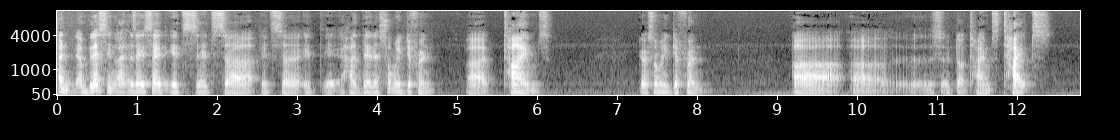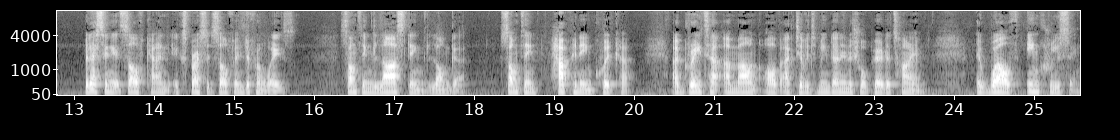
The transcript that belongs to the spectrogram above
and, and blessing, as I said, it's it's uh, it's uh, it, it had, there are so many different uh, times. There are so many different uh, uh, not times types. Blessing itself can express itself in different ways. Something lasting longer, something happening quicker, a greater amount of activity being done in a short period of time, a wealth increasing,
